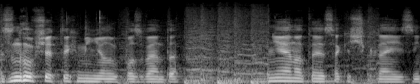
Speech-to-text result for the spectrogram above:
Znów się tych minionów pozbędę. Nie no, to jest jakieś crazy.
